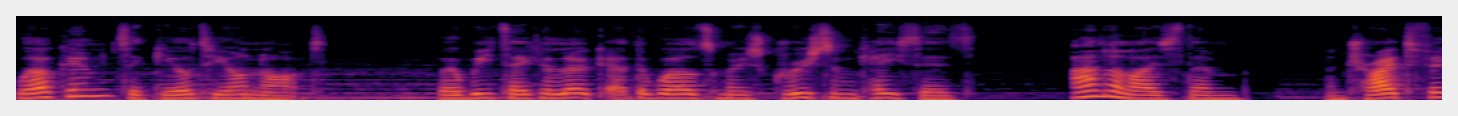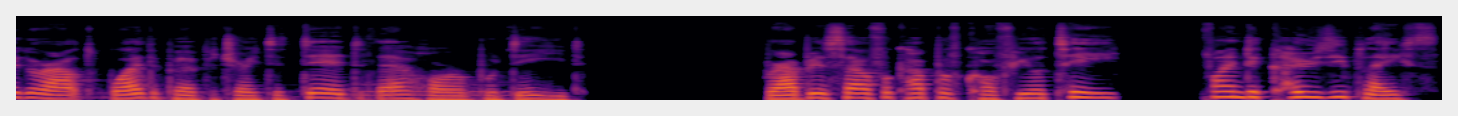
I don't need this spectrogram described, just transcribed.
Welcome to Guilty or Not, where we take a look at the world's most gruesome cases, analyse them, and try to figure out why the perpetrator did their horrible deed. Grab yourself a cup of coffee or tea, find a cosy place,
